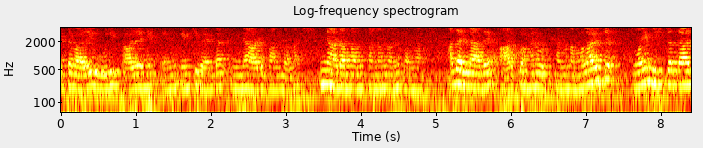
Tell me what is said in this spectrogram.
ഇട്ട വളയെ ഊരി ആൾ തന്നെ എനിക്ക് വേണ്ട ഇന്ന ആട് സാധനം തന്ന ഇന്ന ആടെ അമ്മ എന്ന സാധനം എന്ന് പറഞ്ഞ് തന്ന. അതല്ലാതെ ആർക്കും അങ്ങനെ കൊടുത്ത സാധനം നമ്മളായിട്ട് സ്വയം ഇഷ്ടത്താൽ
